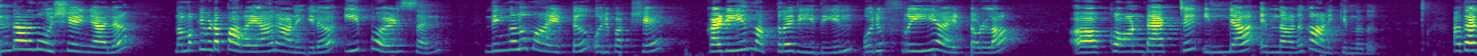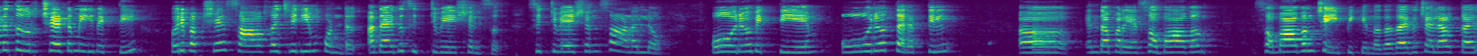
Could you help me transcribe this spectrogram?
എന്താണെന്ന് ചോദിച്ചു കഴിഞ്ഞാൽ നമുക്കിവിടെ പറയാനാണെങ്കിൽ ഈ പേഴ്സൺ നിങ്ങളുമായിട്ട് ഒരു പക്ഷേ കഴിയുന്നത്ര രീതിയിൽ ഒരു ഫ്രീ ആയിട്ടുള്ള കോണ്ടാക്റ്റ് ഇല്ല എന്നാണ് കാണിക്കുന്നത്. അതായത് തീർച്ചയായിട്ടും ഈ വ്യക്തി ഒരു പക്ഷേ സാഹചര്യം കൊണ്ട് അതായത് സിറ്റുവേഷൻസ് സിറ്റുവേഷൻസ് ആണല്ലോ ഓരോ വ്യക്തിയെയും ഓരോ തരത്തിൽ എന്താ പറയുക സ്വഭാവം സ്വഭാവം ചെയ്യിപ്പിക്കുന്നത്. അതായത് ചില ആൾക്കാർ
